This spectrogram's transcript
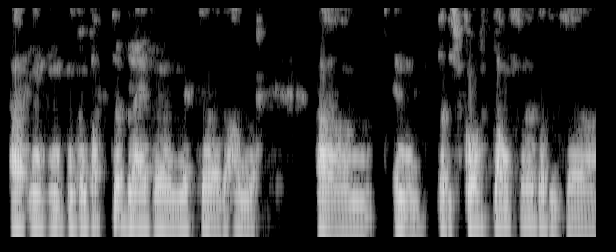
Uh, in, in, contact te blijven met uh, de ander. En dat is koorddansen, dat is, uh,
